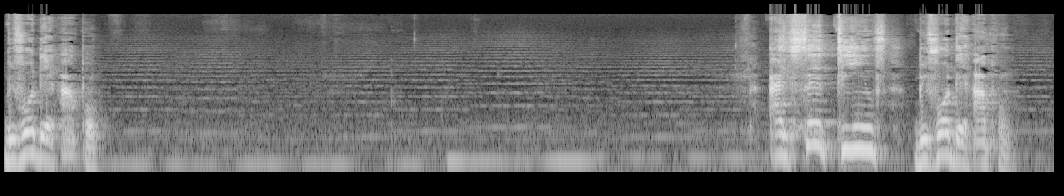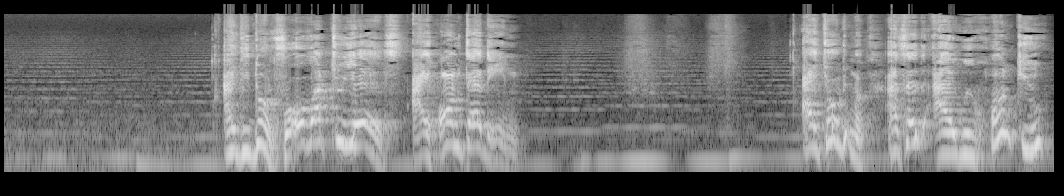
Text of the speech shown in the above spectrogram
before they happen. I say things before they happen. I did not. For over two years, I haunted him. I told him, I said, I will haunt you,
